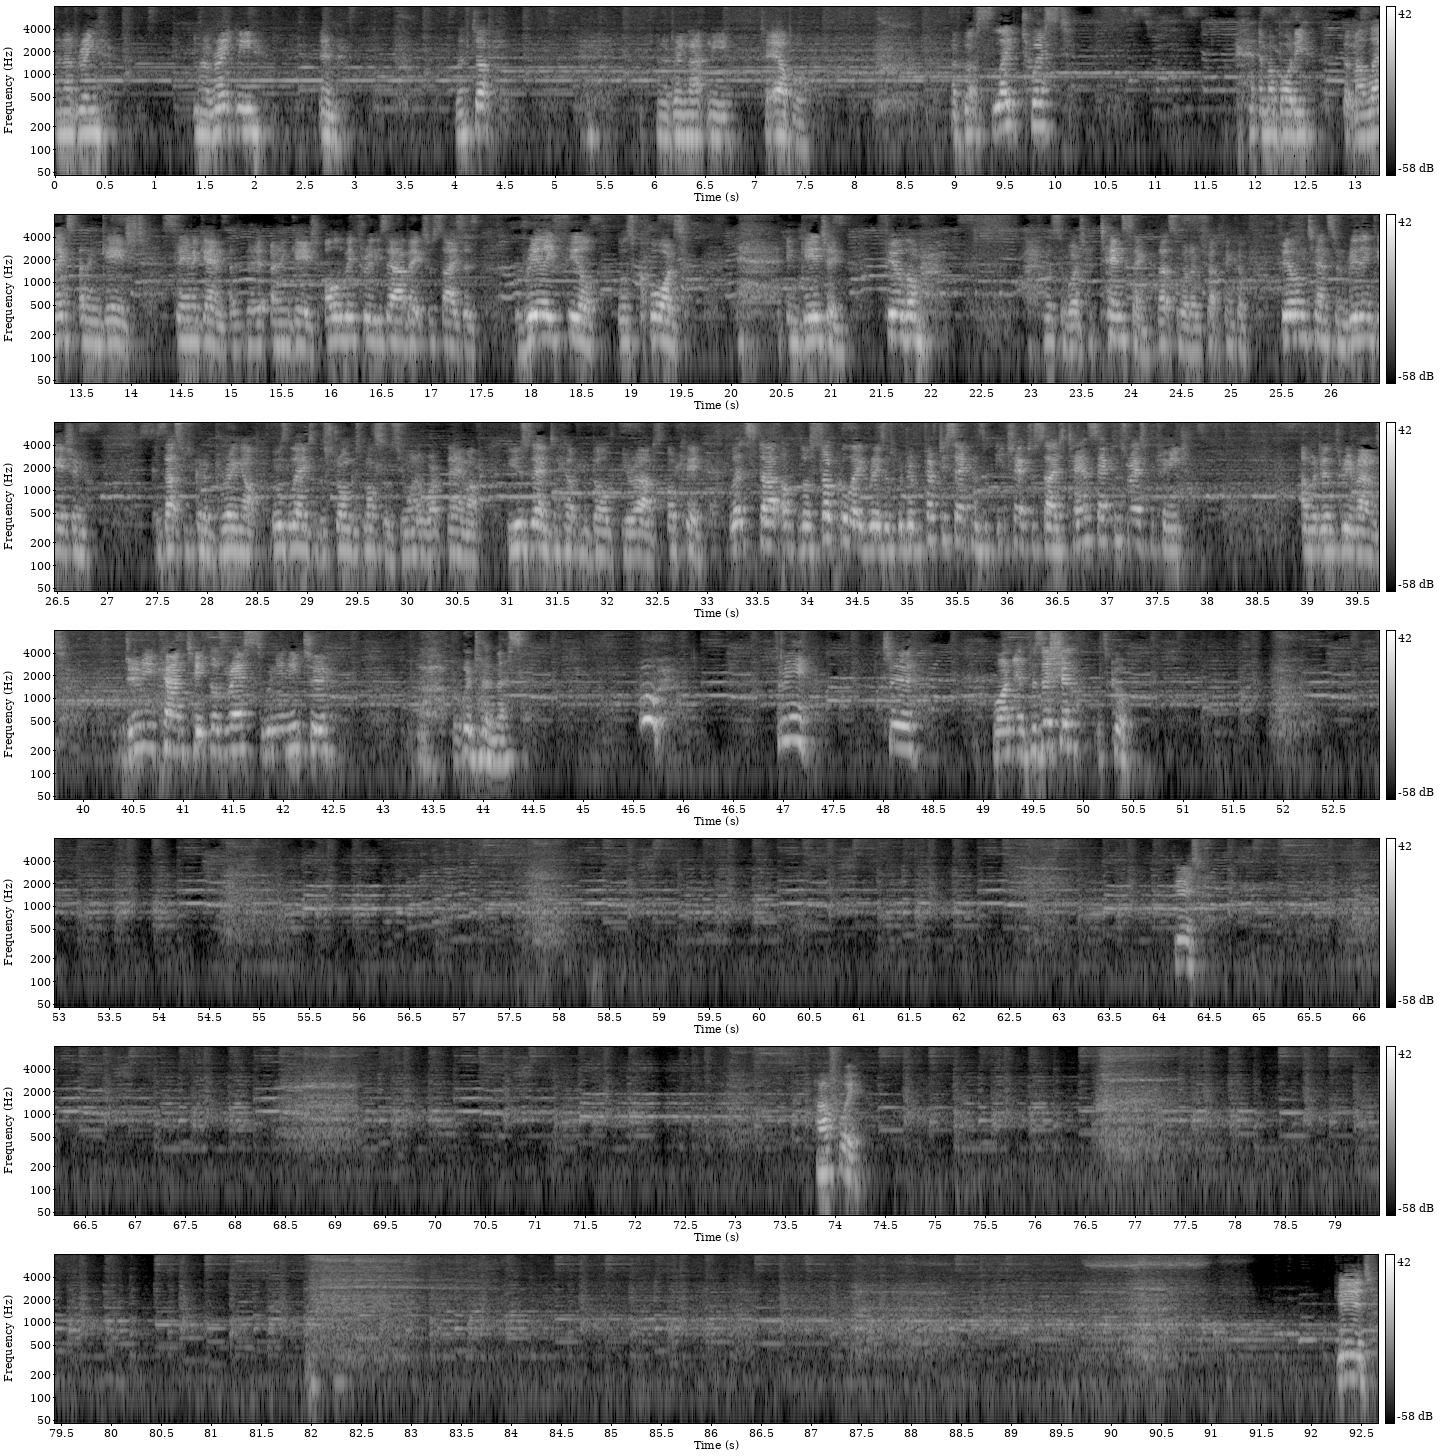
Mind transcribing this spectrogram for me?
and I bring my right knee in. Lift up, and I bring that knee to elbow. I've got a slight twist in my body, but my legs are engaged. Same again, they are engaged all the way through these ab exercises. Really feel those quads engaging. Feel them, what's the word? Tensing. That's the word I'm trying to think of. Feel them and really engaging, because that's what's going to bring up. Those legs are the strongest muscles. You want to work them up. Use them to help you build your abs. Okay, let's start off those circle leg raises. We're doing 50 seconds of each exercise, 10 seconds rest between each, and we're doing three rounds. Do what you can, take those rests when you need to, ah, but we're doing this. Woo. Three, two, one, in position. Let's go. Halfway. Good.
